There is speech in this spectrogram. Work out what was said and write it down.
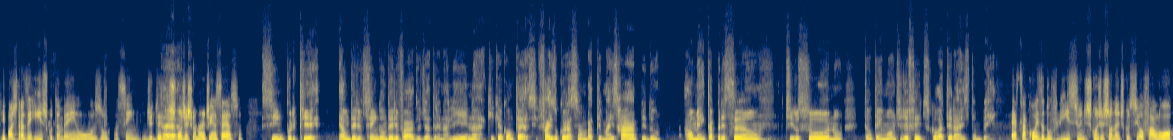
E pode trazer risco também o uso assim de, de é, descongestionante em excesso? Sim, porque é um sendo um derivado de adrenalina, o que, que acontece? Faz o coração bater mais rápido, aumenta a pressão, tira o sono. Então tem um monte de efeitos colaterais também essa coisa do vício em descongestionante que o senhor falou,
